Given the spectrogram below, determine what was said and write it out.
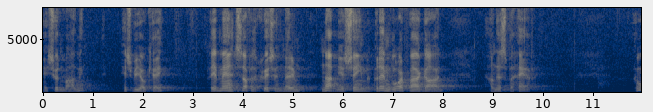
it shouldn't bother me. It should be okay. If a man suffers a Christian, let him not be ashamed, but let him glorify God on this behalf. The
